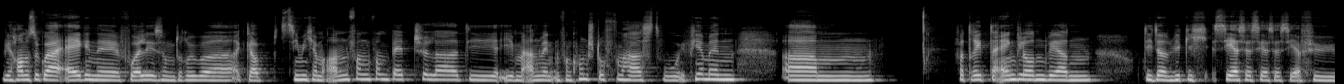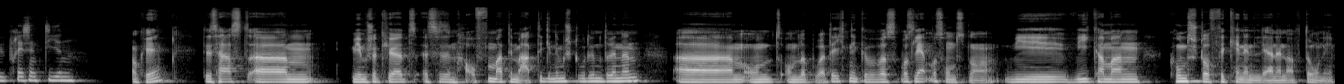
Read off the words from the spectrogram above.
Wir haben sogar eine eigene Vorlesung darüber, ich glaube, ziemlich am Anfang vom Bachelor, die eben Anwenden von Kunststoffen hast, wo Firmen ähm, Vertreter eingeladen werden die dann wirklich sehr, sehr, sehr, sehr, sehr viel präsentieren. Okay. Das heißt, ähm, wir haben schon gehört, es ist ein Haufen Mathematik in dem Studium drinnen ähm, und, und Labortechnik. Aber was, was lernt man sonst noch? Wie, wie kann man Kunststoffe kennenlernen auf der Uni?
